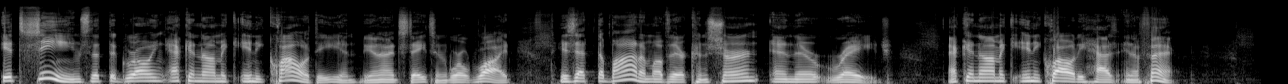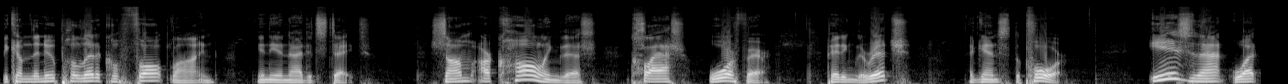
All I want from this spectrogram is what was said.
it seems that the growing economic inequality in the United States and worldwide is at the bottom of their concern and their rage. Economic inequality has, in effect, become the new political fault line in the United States. Some are calling this class warfare, pitting the rich against the poor. Is that what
